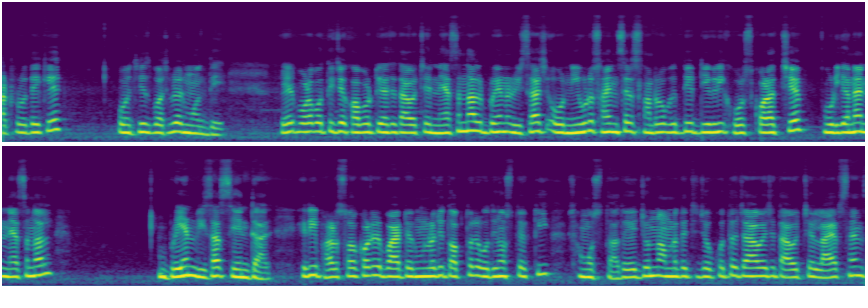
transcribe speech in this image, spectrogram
আঠেরো থেকে পঁয়ত্রিশ বছরের মধ্যে। এর পরবর্তী যে খবরটি আছে, তা হচ্ছে ন্যাশনাল ব্রেন রিসার্চ ও নিউরো সায়েন্সের স্নাতকোত্তর ডিগ্রি কোর্স করাচ্ছে হরিয়ানার ন্যাশনাল ব্রেন রিসার্চ সেন্টার। এটি ভারত সরকারের বায়োটেকনোলজি দপ্তরের অধীনস্থ একটি সংস্থা। তো এর জন্য আমাদের যে যোগ্যতা যাওয়া হয়েছে তা হচ্ছে life science,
